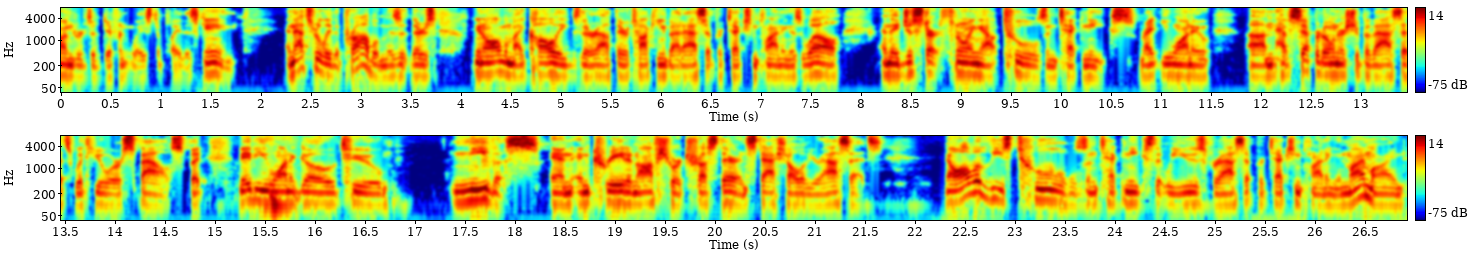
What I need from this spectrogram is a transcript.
hundreds of different ways to play this game. And that's really the problem is that there's, you know, all of my colleagues that are out there talking about asset protection planning as well and they just start throwing out tools and techniques, right? You want to um, have separate ownership of assets with your spouse, but maybe you want to go to Nevis and, and create an offshore trust there and stash all of your assets. Now, all of these tools and techniques that we use for asset protection planning, in my mind,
